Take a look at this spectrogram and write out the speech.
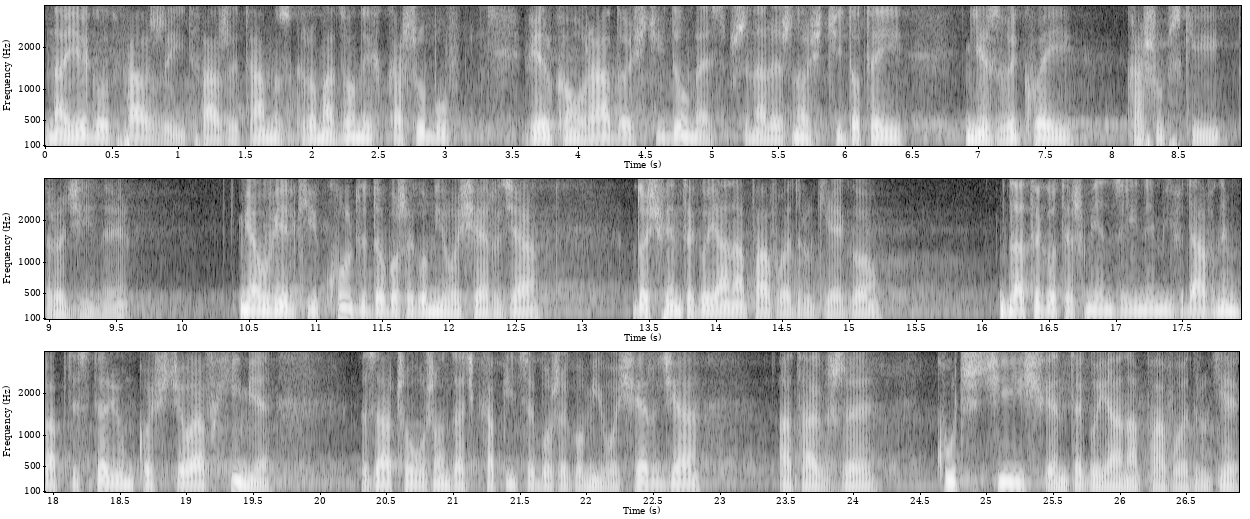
na jego twarzy i twarzy tam zgromadzonych Kaszubów wielką radość i dumę z przynależności do tej niezwykłej kaszubskiej rodziny. Miał wielki kult do Bożego Miłosierdzia, do świętego Jana Pawła II. Dlatego też między innymi w dawnym baptysterium kościoła w Chimie zaczął urządzać kaplicę Bożego Miłosierdzia, a także ku czci świętego Jana Pawła II.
